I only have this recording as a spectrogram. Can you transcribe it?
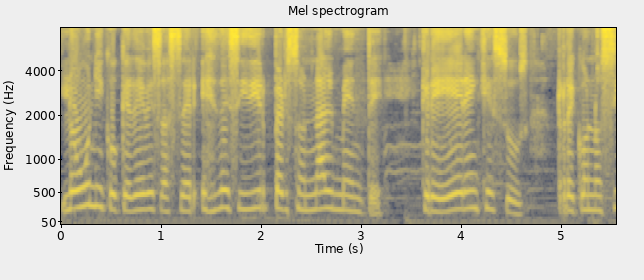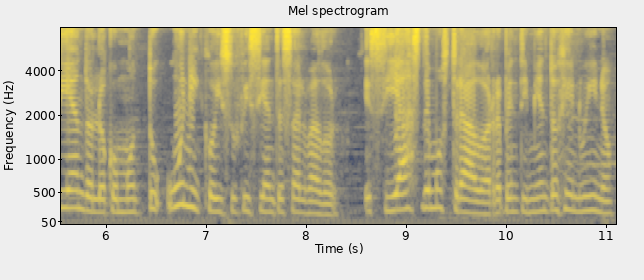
Lo único que debes hacer es decidir personalmente creer en Jesús, reconociéndolo como tu único y suficiente Salvador. Si has demostrado arrepentimiento genuino,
